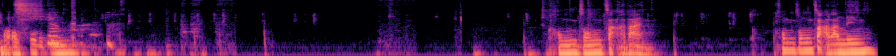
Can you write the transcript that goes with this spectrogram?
保护兵，空中炸弹，空中炸弹兵，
